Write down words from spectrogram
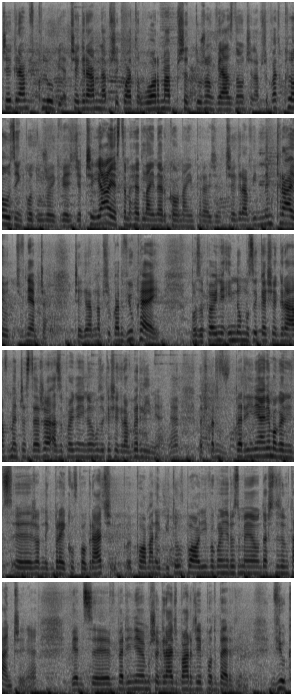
czy gram w klubie, czy gram na przykład warm-up przed dużą gwiazdą, czy na przykład closing po dużej gwieździe, czy ja jestem headlinerką na imprezie, czy gram w innym kraju, czy w Niemczech, czy gram na przykład w UK, bo zupełnie inną muzykę się gra w Manchesterze, a zupełnie inną muzykę się gra w Berlinie. Nie? Na przykład w Berlinie ja nie mogę nic, y, żadnych breaków pograć, połamanych bitów, bo oni w ogóle nie rozumieją, jak się to tańczy, nie? Więc y, w Berlinie muszę grać bardziej pod Berlin. W UK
